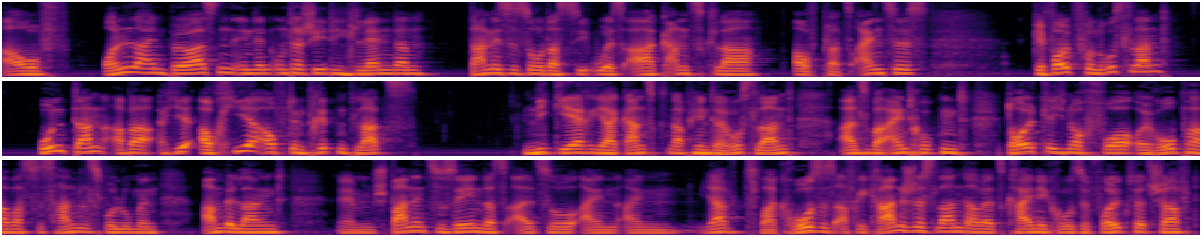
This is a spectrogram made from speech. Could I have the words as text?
auf Online-Börsen in den unterschiedlichen Ländern, dann ist es so, dass die USA ganz klar auf Platz 1 ist, gefolgt von Russland und dann aber hier, auch hier auf dem dritten Platz Nigeria ganz knapp hinter Russland, also beeindruckend, deutlich noch vor Europa, was das Handelsvolumen anbelangt. Ähm, spannend zu sehen, dass also ein, ein, ja, zwar großes afrikanisches Land, aber jetzt keine große Volkswirtschaft,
